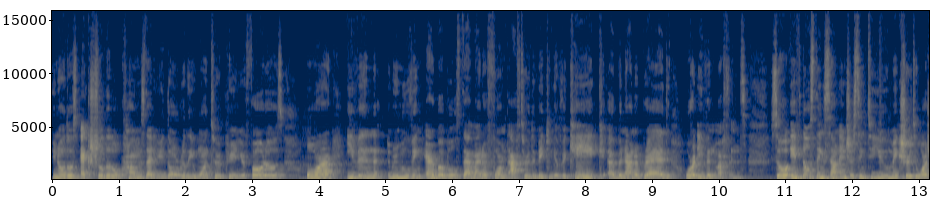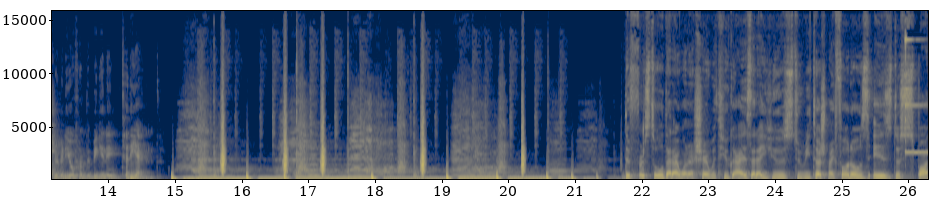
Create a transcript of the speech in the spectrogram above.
you know, those extra little crumbs that you don't really want to appear in your photos or even removing air bubbles that might have formed after the baking of a cake, a banana bread, or even muffins. So if those things sound interesting to you, make sure to watch the video from the beginning to the end. The first tool that I want to share with you guys that I use to retouch my photos is the Spot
